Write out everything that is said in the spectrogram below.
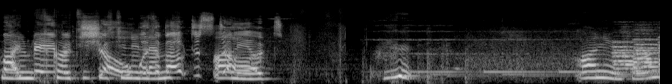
My favorite show was about to ağlıyor. start. Alıyor şu an.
